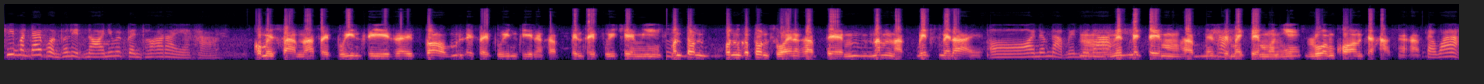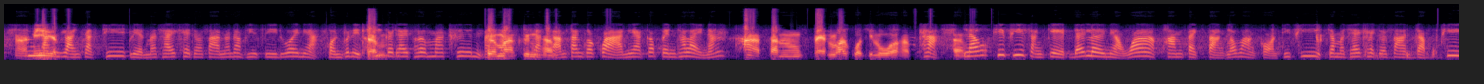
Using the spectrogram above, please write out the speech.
ที่มันได้ผลผลิตน้อยนี่มันเป็นเพราะอะไรอะคะ ก็ไม่ทราบนะใส่ปุ๋ยอินทรีย์ได้ก็ไม่ได้ใส่ปุ๋ยอินทรีย์นะครับ เป็นใส่ปุ๋ยเคมี มันต้นต้นก็ต้นสวยนะครับ แต่น้ำหนักเม็ดไม่ได้อ๋อน้ำหนักไม่อืมได้เม็ดไม่เต็มครับเม็ดค่ะจะไม่เต็มอย่างนี้ รวมคอมนจะหักนะครับ แต่ว่าอันนี้หลังหลังจากที่เปลี่ยนมาใช้ไคโตซานน้ำดำพีซีด้วยเนี่ยผลผลิตครับพี่ก็ได้เพิ่มมากขึ้นเพิ่มมากขึ้นจากครับสามตันกว่าๆเนี่ยก็เป็นเท่าไหร่นะห้าตันแปดร้อยกว่ากิโลครับค่ะครับแล้วที่พี่สังเกตได้เลยเนี่ยว่าความแตกต่างระหว่างก่อนที่พี่จะมาใช้ไคโตซานกับพี่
